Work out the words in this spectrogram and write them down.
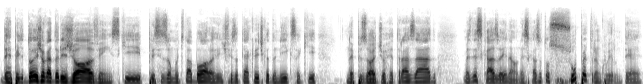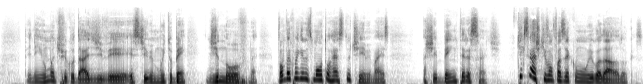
de repente dois jogadores jovens que precisam muito da bola. A gente fez até a crítica do Knicks aqui no episódio retrasado. Mas nesse caso aí não. Nesse caso eu estou super tranquilo. Não tem, tem nenhuma dificuldade de ver esse time muito bem de novo. Né? Vamos ver como é que eles montam o resto do time, mas achei bem interessante que, que você acha que vão fazer com o Igodala, Lucas?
